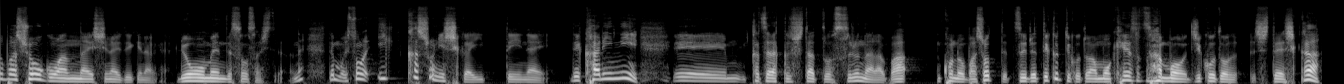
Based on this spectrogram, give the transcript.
う場所をご案内しないといけない。両面で捜査してたらね。でもその一箇所にしか行っていない。で、仮に、えー滑落したとするならば、この場所って連れてくってことはもう警察はもう事故としてしか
